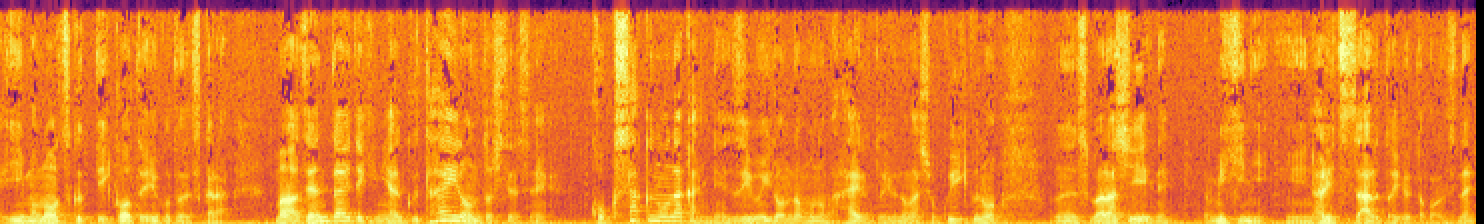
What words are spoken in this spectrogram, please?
いいものを作っていこうということですから、まあ、全体的には具体論としてですね国策の中にね随分いろんなものが入るというのが食育の、えー、素晴らしいね幹になりつつあるというところですね。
